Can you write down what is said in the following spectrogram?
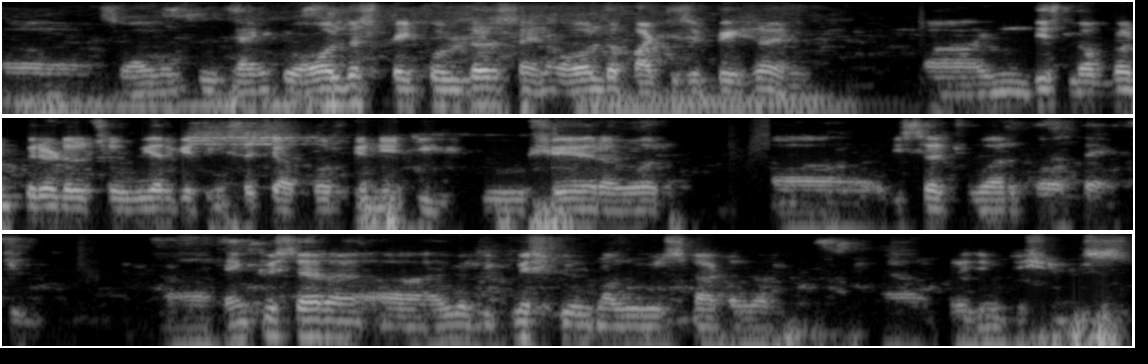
Uh, so I want to thank to all the stakeholders and all the participation. Uh, in this lockdown period also, we are getting such an opportunity to share our uh, research work or activity. Uh, thank you, sir. I will request you now we will start our presentations.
